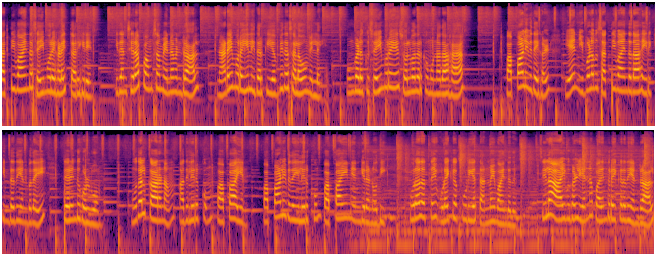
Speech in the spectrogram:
சக்தி வாய்ந்த செய்முறைகளை தருகிறேன். இதன் சிறப்பம்சம் என்னவென்றால் நடைமுறையில் இதற்கு எவ்வித செலவும் இல்லை. உங்களுக்கு செய்முறையை சொல்வதற்கு முன்னதாக பப்பாளி விதைகள் ஏன் இவ்வளவு சக்தி வாய்ந்ததாக இருக்கின்றது என்பதை தெரிந்து கொள்வோம் முதல் காரணம் அதில் இருக்கும் பப்பாயின் பப்பாளி விதையில் இருக்கும் பப்பாயின் என்கிற நொதி புரதத்தை உடைக்கக்கூடிய தன்மை வாய்ந்தது. சில ஆய்வுகள் என்ன பரிந்துரைக்கிறது என்றால்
